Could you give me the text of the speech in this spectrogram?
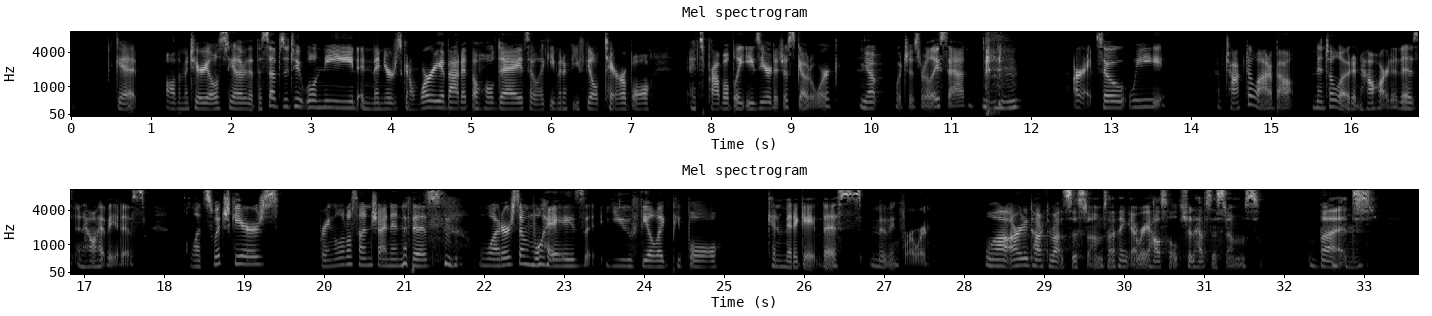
get all the materials together that the substitute will need and then you're just going to worry about it the whole day. So like even if you feel terrible it's probably easier to just go to work Yep. which is really sad. Hmm all right. So we have talked a lot about mental load and how hard it is and how heavy it is. Let's switch gears bring a little sunshine into this. What are some ways you feel like people can mitigate this moving forward Well, I already talked about systems. I think every household should have systems. But Mhm.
